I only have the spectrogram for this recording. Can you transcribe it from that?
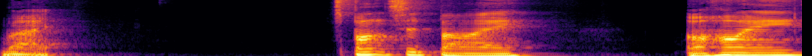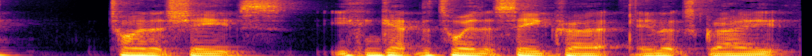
Right. Sponsored by Ahoy Toilet Sheets. You can get the Toilet Secret. It looks great.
